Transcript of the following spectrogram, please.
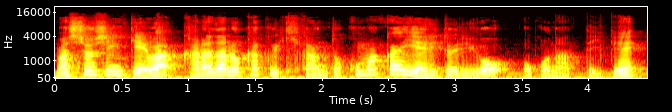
末梢神経は体の各器官と細かいやり取りを行っていて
